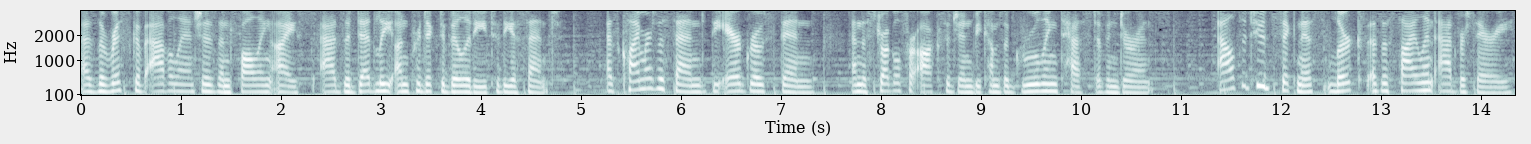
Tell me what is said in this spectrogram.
as the risk of avalanches and falling ice adds a deadly unpredictability to the ascent. As climbers ascend, the air grows thin, and the struggle for oxygen becomes a grueling test of endurance. Altitude sickness lurks as a silent adversary,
